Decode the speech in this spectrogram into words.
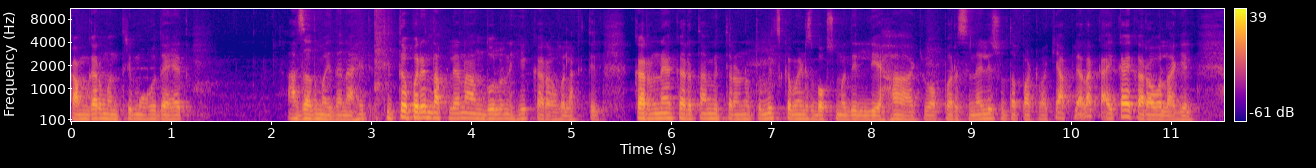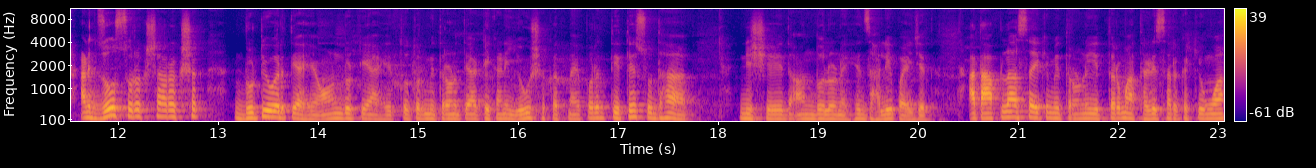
कामगार मंत्री महोदय आहेत आझाद मैदान आहेत तिथंपर्यंत आपल्याला आंदोलन हे करावं लागतील. करण्याकरता मित्रांनो तुम्हीच कमेंट्स बॉक्समध्ये लिहा किंवा पर्सनलीसुद्धा पाठवा की आपल्याला काय काय करावं लागेल. आणि जो सुरक्षा रक्षक ड्युटीवरती आहे ऑन ड्युटी आहे तो तर मित्रांनो त्या ठिकाणी येऊ शकत नाही. परंतु तिथेसुद्धा निषेध आंदोलनं हे झाली पाहिजेत. आता आपलं असं आहे की मित्रांनो इतर माथाडीसारखं किंवा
